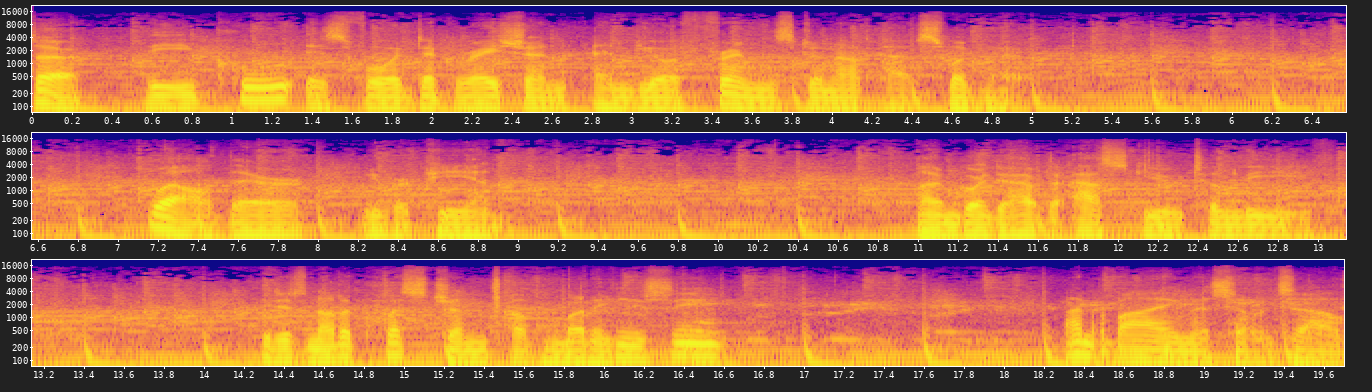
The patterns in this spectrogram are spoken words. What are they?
Sir, the pool is for decoration and your friends do not have swimwear. Well, they're European. I'm going to have to ask you to leave. It is not a question of money. You see, I'm buying this hotel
